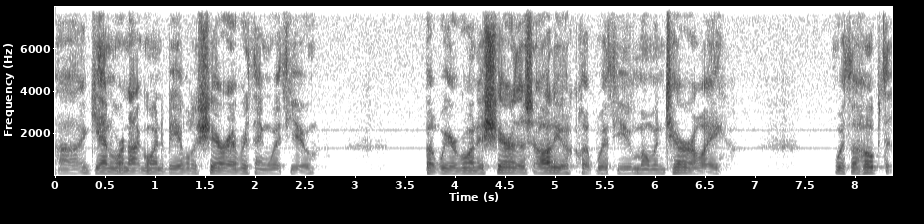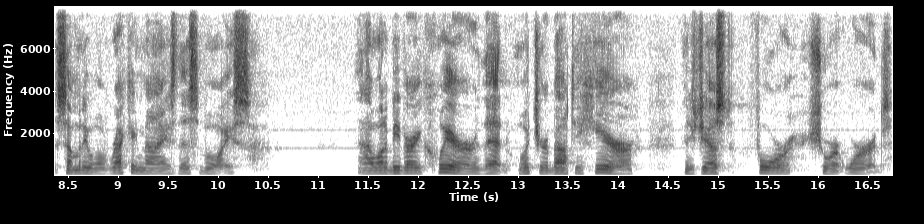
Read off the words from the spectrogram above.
uh, Again, we're not going to be able to share everything with you, but we are going to share this audio clip with you momentarily with the hope that somebody will recognize this voice. And I want to be very clear that what you're about to hear is just four short words.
